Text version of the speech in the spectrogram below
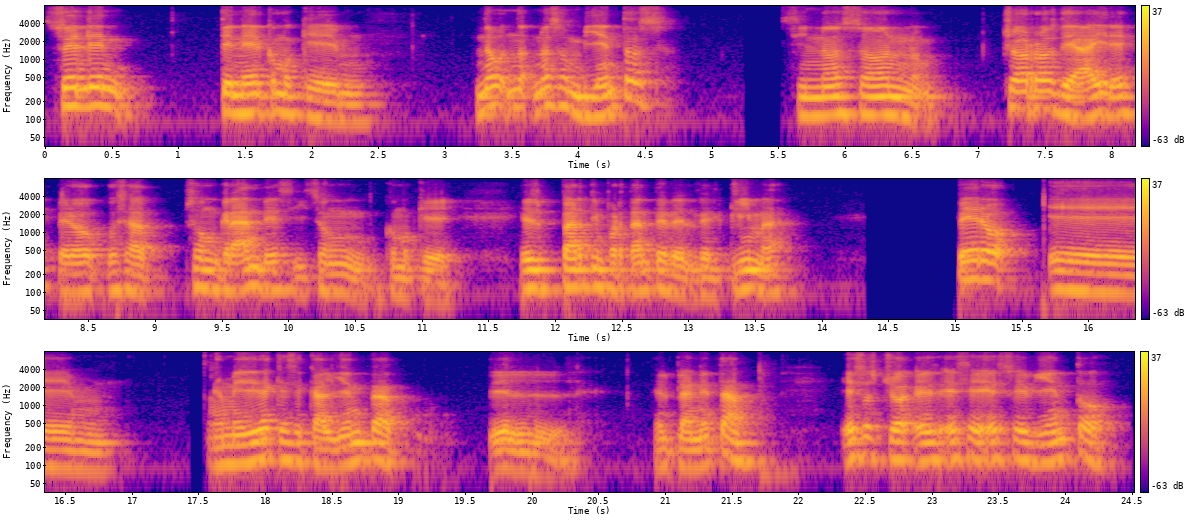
suelen tener como que, no, no, son vientos, sino son chorros de aire, pero, o sea, son grandes y son como que es parte importante del, del clima. Pero eh, a medida que se calienta el, el planeta, esos e, ese, ese viento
